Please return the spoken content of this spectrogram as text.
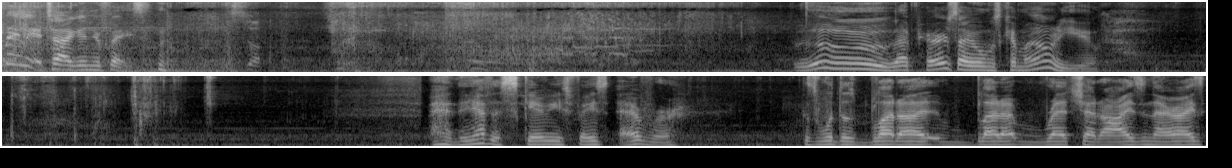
Melee attack in your face! Ooh, that parasite almost come out of you. Man, they have the scariest face ever. Because with those blood eye, blood eye, red shut eyes in their eyes.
